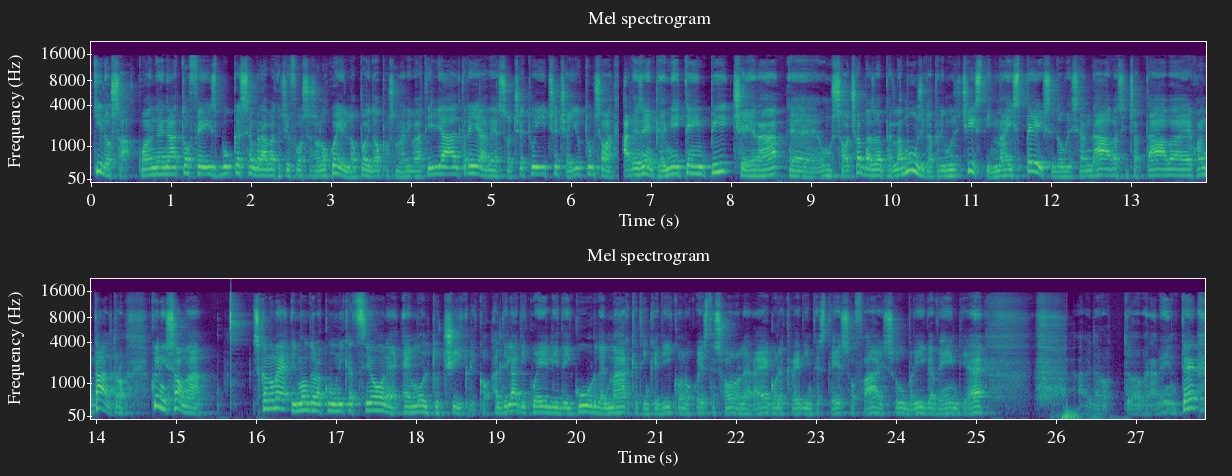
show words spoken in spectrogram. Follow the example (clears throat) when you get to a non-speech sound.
Chi lo sa, quando è nato Facebook sembrava che ci fosse solo quello, poi dopo sono arrivati gli altri, adesso c'è Twitch, c'è YouTube, insomma, ad esempio ai miei tempi c'era eh, un social basato per la musica, per i musicisti, MySpace, dove si andava, si chattava e quant'altro. Quindi insomma, Secondo me il mondo della comunicazione è molto ciclico, al di là di quelli dei guru del marketing che dicono queste sono le regole, credi in te stesso, fai su, briga, vendi, eh. Avete rotto veramente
